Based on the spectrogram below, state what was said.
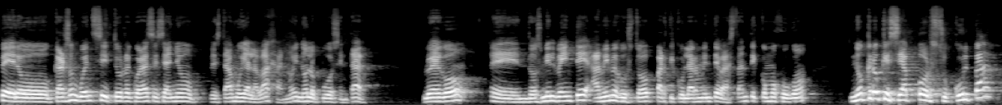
pero Carson Wentz, si tú recuerdas, ese año estaba muy a la baja, ¿no? Y no lo pudo sentar. Luego, en 2020, a mí me gustó particularmente bastante cómo jugó. No creo que sea por su culpa,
